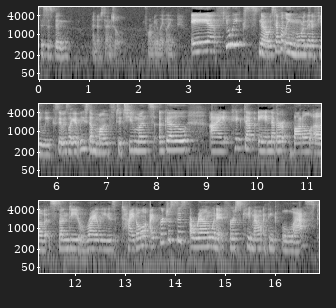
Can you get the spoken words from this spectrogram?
this has been an essential for me lately. A few weeks, no, it's definitely more than a few weeks. It was like at least a month to two months ago. I picked up another bottle of Sunday Riley's Tidal. I purchased this around when it first came out, I think last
